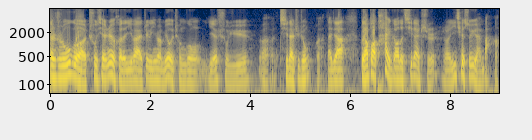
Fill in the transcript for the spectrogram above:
但是如果出现任何的意外，这个疫苗没有成功，也属于呃期待之中啊。大家不要抱太高的期待值，一切随缘吧啊。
